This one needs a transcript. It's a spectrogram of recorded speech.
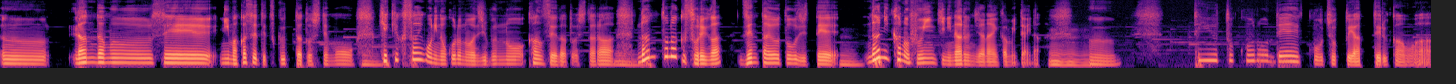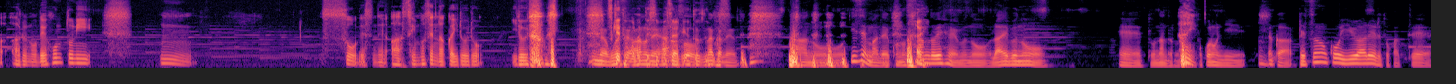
うーん、ランダム性に任せて作ったとしても、結局最後に残るのは自分の感性だとしたら、うん。なんとなくそれが全体を通じてうん。何かの雰囲気になるんじゃないかみたいな。うんうんううんん。っていうところで、こうちょっとやってる感はあるので、本当に、うん。そうですね。あ、すいません。なんかいろいろ、いろいろ。つけてもらってすいませんありがとうございますなんかね、あの、以前までこのスタンド FM のライブの、えっと、なんだろうな、はいところにうん、なんか別のこう URL とかって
